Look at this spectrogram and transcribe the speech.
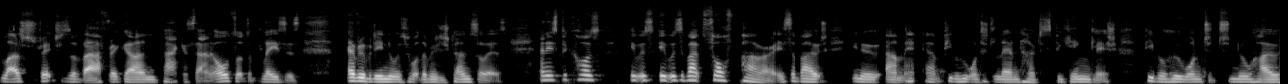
large stretches of Africa and Pakistan, all sorts of places, everybody knows what the British Council is. And it's because it was it was about soft power. It's about you know um, uh, people who wanted to learn how to speak English, people who wanted to know how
